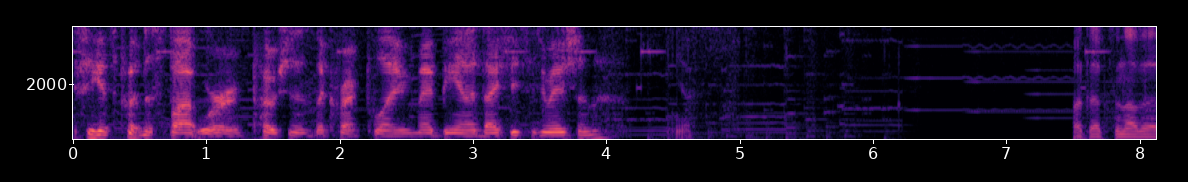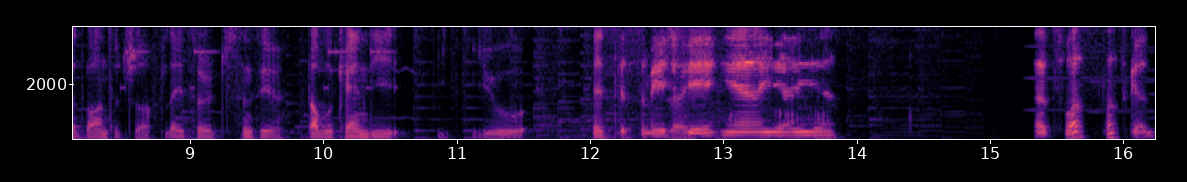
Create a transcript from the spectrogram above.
if he gets put in a spot where potion is the correct play, he might be in a dicey situation. Yes. But that's another advantage of late surge, since you double candy, you it's Get some like- HP. yeah, yeah, yeah. That's what's that's good.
